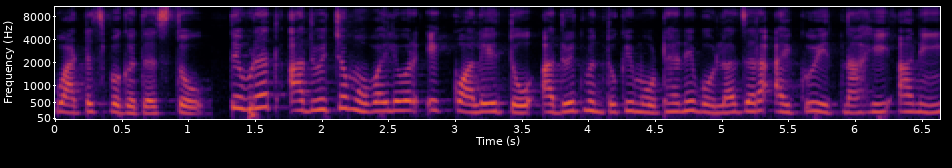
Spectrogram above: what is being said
वाटच बघत असतो. तेवढ्यात अद्वैतच्या मोबाईलवर एक कॉल येतो. अद्वैत म्हणतो की मोठ्याने बोला जरा ऐकू येत नाही. आणि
